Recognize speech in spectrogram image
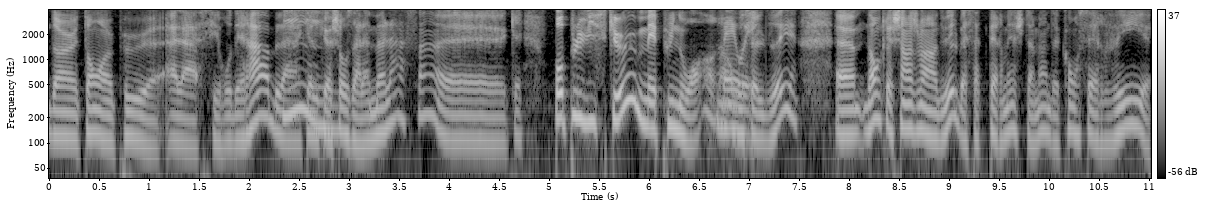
d'un ton un peu euh, à la sirop d'érable à quelque chose à la melasse. Hein, euh, pas plus visqueux, mais plus noir, hein, Ben on oui. va se le dire. Euh, donc, le changement d'huile, ben, ça te permet justement de conserver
